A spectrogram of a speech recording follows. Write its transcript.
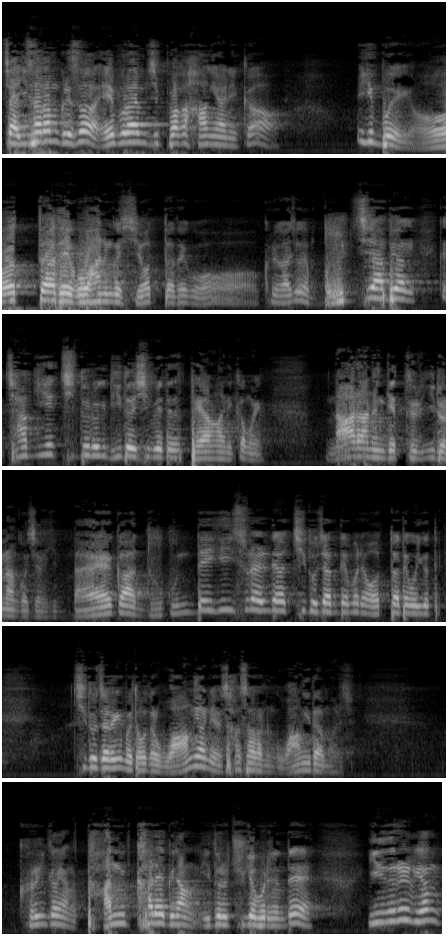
자, 이 사람은 그래서 에브라임 지파가 항의하니까 이게 뭐예요? 어따 대고 하는 것이 어따 대고. 그래가지고 무지하게 그 자기의 지도력, 리더십에 대해서 대항하니까 뭐예요? 나라는 게 들, 일어난 거죠. 내가 누군데 이스라엘 내가 지도자인데 말이야. 어따 대고 이것 지도자라는 게 뭐야? 더군다나 왕이 아니에요. 사사라는 거. 왕이다 말이죠. 그러니까 그냥 단칼에 그냥 이들을 죽여버리는데 이들을 그냥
